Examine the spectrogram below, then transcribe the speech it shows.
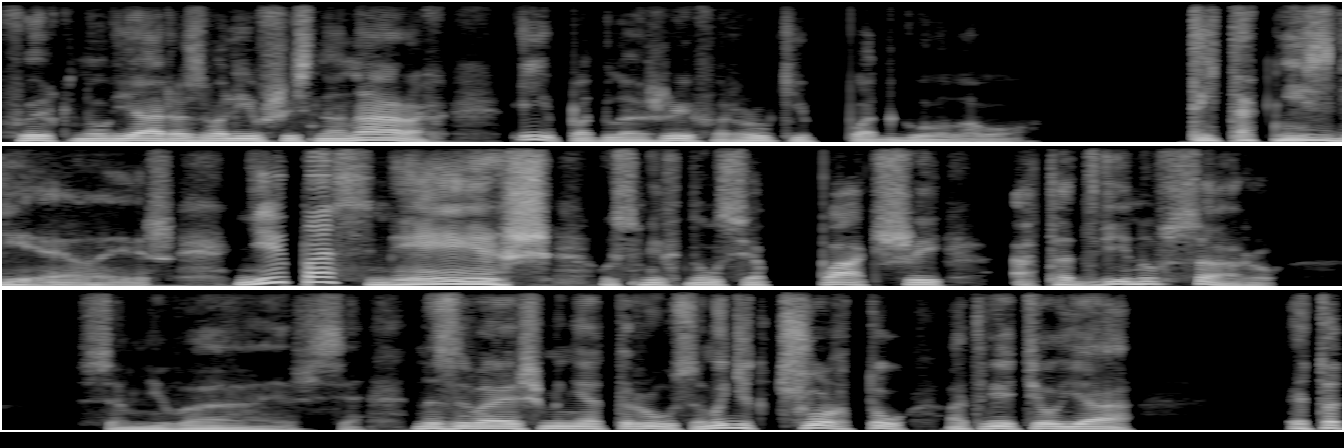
фыркнул я, развалившись на нарах и подложив руки под голову. Ты так не сделаешь, не посмеешь, усмехнулся падший, отодвинув Сару. Сомневаешься, называешь меня трусом. Иди к черту, ответил я. Это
